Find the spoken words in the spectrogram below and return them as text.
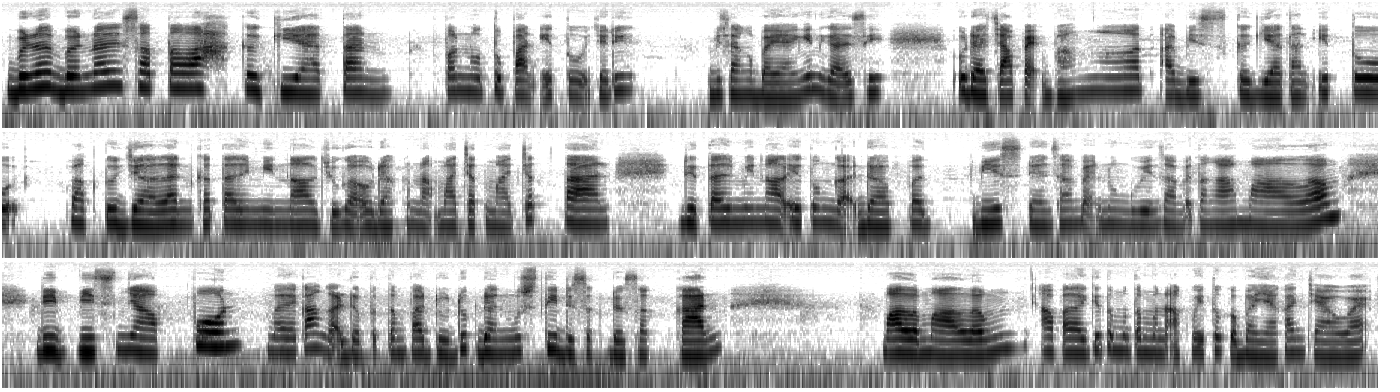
benar-benar setelah kegiatan penutupan itu. Jadi bisa ngebayangin gak sih? Udah capek banget abis kegiatan itu. Waktu jalan ke terminal juga udah kena macet-macetan. Di terminal itu nggak dapet bis dan sampai nungguin sampai tengah malam. Di bisnya pun mereka nggak dapet tempat duduk dan mesti desek-desekan malam-malam. Apalagi teman-teman aku itu kebanyakan cewek.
